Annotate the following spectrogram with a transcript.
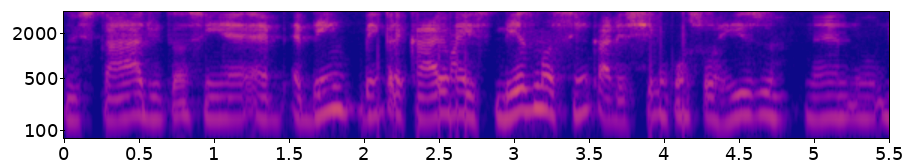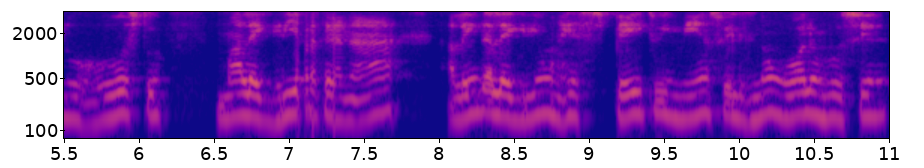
no estádio, então assim, é, é, é bem, bem precário, mas mesmo assim, cara, eles chegam com um sorriso né, no, no rosto, uma alegria para treinar, além da alegria, um respeito imenso, eles não olham você,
